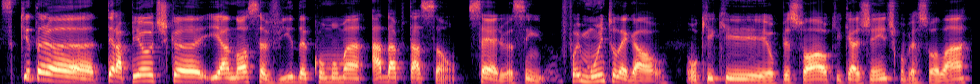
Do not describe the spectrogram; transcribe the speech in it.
escrita terapêutica e a nossa vida como uma adaptação. Sério, assim, foi muito legal o que, que o pessoal, o que, que a gente conversou lá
